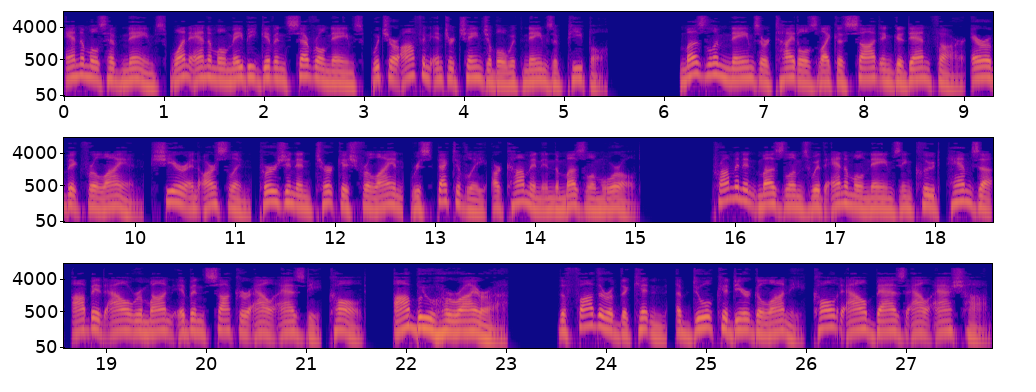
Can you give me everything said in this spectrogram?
animals have names one animal may be given several names, which are often interchangeable with names of people. Muslim names or titles like Asad and Gadanfar Arabic for lion, Shir and Arslan Persian and Turkish for lion, respectively are common in the Muslim world. Prominent Muslims with animal names include, Hamza, Abd al-Rahman ibn Sakhr al-Azdi called Abu Huraira, the father of the kitten, Abdul Qadir Gilani called al-Baz al-Ashhab,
